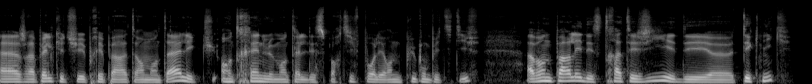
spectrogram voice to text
Euh, je rappelle que tu es préparateur mental et que tu entraînes le mental des sportifs pour les rendre plus compétitifs. Avant de parler des stratégies et des euh, techniques,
